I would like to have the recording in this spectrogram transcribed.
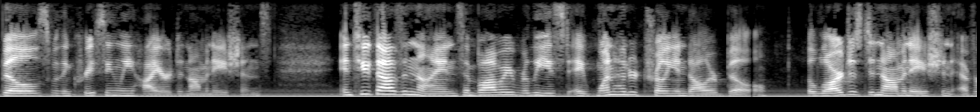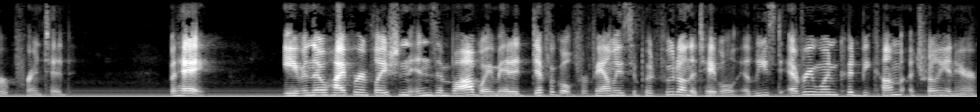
bills with increasingly higher denominations. In 2009, Zimbabwe released a $100 trillion bill, the largest denomination ever printed. But hey, even though hyperinflation in Zimbabwe made it difficult for families to put food on the table, at least everyone could become a trillionaire.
